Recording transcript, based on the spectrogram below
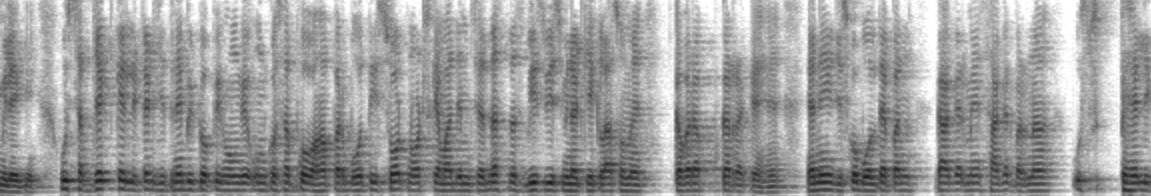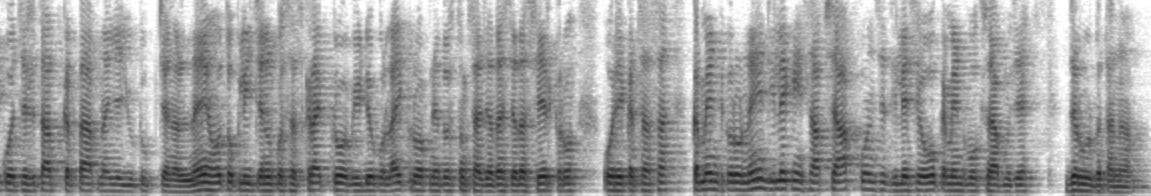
मिलेगी। उस सब्जेक्ट के रिलेटेड जितने भी टॉपिक होंगे, उनको सबको वहाँ पर बहुत ही शॉर्ट नोट्स के माध्यम से दस दस, बीस बीस मिनट की क्लासों में कवर अप कर रखे हैं। यानी जिसको बोलते हैं अपन गागर में सागर भरना, उस पहली को चरितार्थ करता है अपना ये यूट्यूब चैनल नए हो तो प्लीज़ चैनल को सब्सक्राइब करो वीडियो को लाइक करो, अपने दोस्तों के साथ ज़्यादा से ज़्यादा शेयर करो और एक अच्छा सा कमेंट करो। नए ज़िले के हिसाब से आप कौन से ज़िले से हो कमेंट बॉक्स में आप मुझे ज़रूर बताना।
